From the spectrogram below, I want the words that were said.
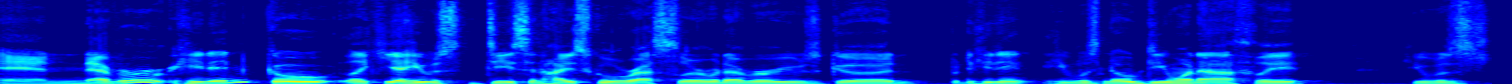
and never he didn't go like yeah he was decent high school wrestler whatever he was good, but he didn't he was no D1 athlete. He was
